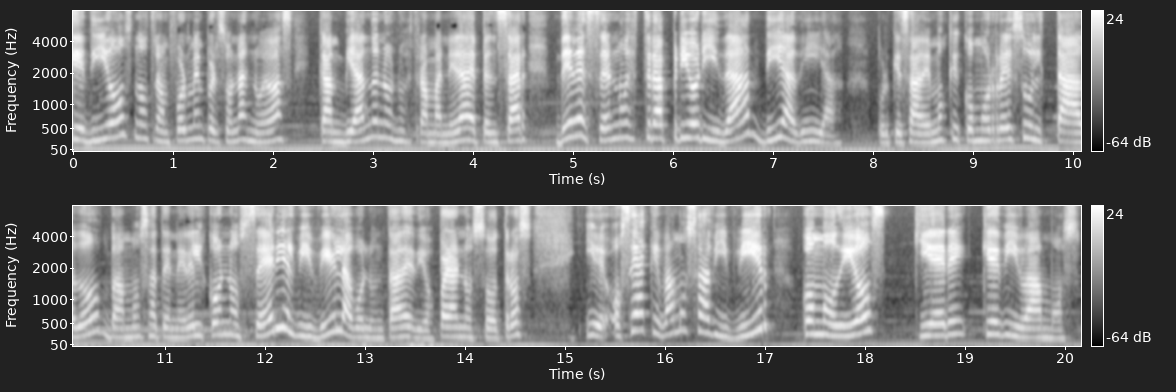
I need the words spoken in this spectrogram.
que Dios nos transforme en personas nuevas, cambiándonos nuestra manera de pensar, debe ser nuestra prioridad día a día, porque sabemos que como resultado vamos a tener el conocer y el vivir la voluntad de Dios para nosotros. Y, o sea que vamos a vivir como Dios quiere que vivamos.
